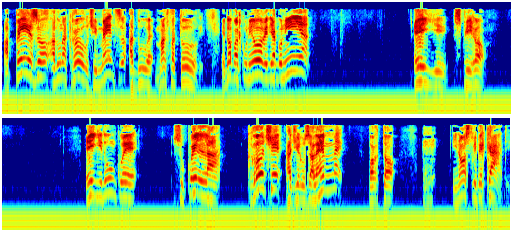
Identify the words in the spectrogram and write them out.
appeso ad una croce in mezzo a due malfattori. E dopo alcune ore di agonia, egli spirò. Egli dunque su quella croce a Gerusalemme portò i nostri peccati,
